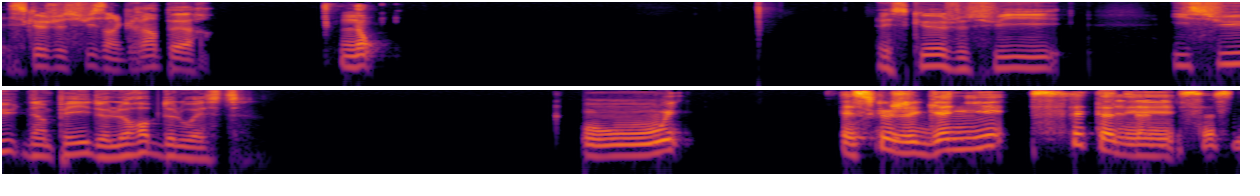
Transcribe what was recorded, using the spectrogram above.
Est-ce que je suis un grimpeur? Non. Est-ce que je suis issu d'un pays de l'Europe de l'Ouest Oui. Est-ce que j'ai gagné cette Cette année? année. Ça, c'est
